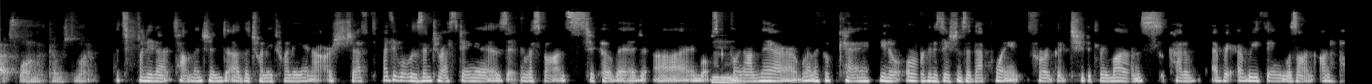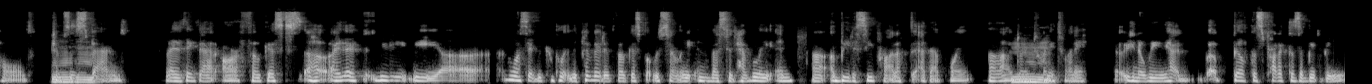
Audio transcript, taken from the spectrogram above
That's one that comes to mind. It's funny that Tom mentioned uh, the 2020 and our shift. I think what was interesting is in response to COVID uh, and what was mm going on there, we're like, okay, you know, organizations at that point for a good two to three months, kind of every everything was on on hold in terms mm-hmm. of spend. And I think that our focus, uh, I, we, we, uh, I don't want to say we completely pivoted focus, but we certainly invested heavily in uh, a B2C product at that point, uh, during mm. 2020 you know, we had uh, built this product as a B2B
